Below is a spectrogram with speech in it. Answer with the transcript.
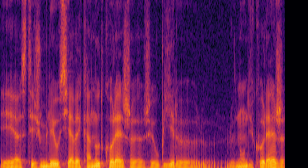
Et euh, c'était jumelé aussi avec un autre collège, euh, j'ai oublié le, nom du collège.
